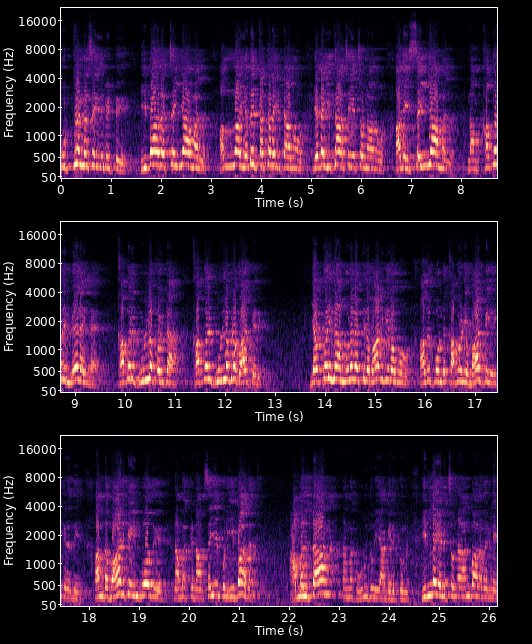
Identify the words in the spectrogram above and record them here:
குற்றங்கள் செய்துவிட்டு இபாத செய்யாமல் அல்லாஹ் எதை கட்டளையிட்டானோ எதை இதா செய்ய சொன்னானோ அதை செய்யாமல் நாம் கபரு மேல இல்லை. கபருக்கு உள்ள போயிட்டா கபருக்கு உள்ள கூட வாழ்க்கை இருக்கு. எப்படி நாம் உலகத்தில் வாழ்கிறோமோ அது போன்று கபருடைய வாழ்க்கை இருக்கிறது. அந்த வாழ்க்கையின் போது நமக்கு நாம் செய்யக்கூடிய இபாதத் அமல் தான் நமக்கு உறுதுணையாக இருக்கும். இல்லை என்று சொன்ன அன்பானவர்களே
